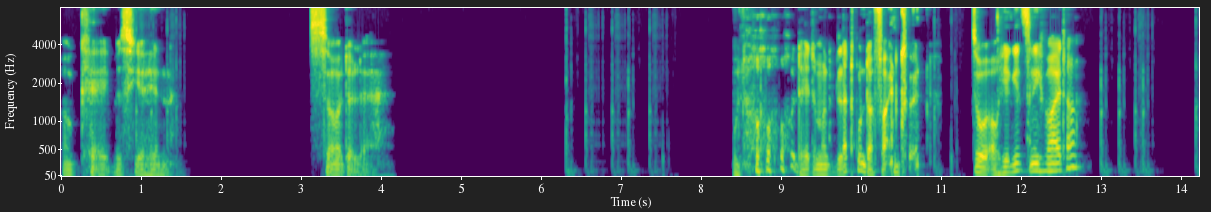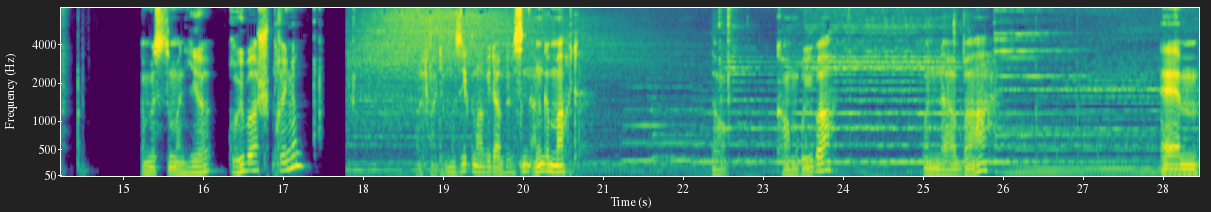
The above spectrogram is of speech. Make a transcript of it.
Okay, bis hierhin. So, dele. Und oh, da hätte man glatt runterfallen können. So, auch hier geht es nicht weiter. Da müsste man hier rüber springen. Habe ich mal die Musik mal wieder ein bisschen angemacht. So, komm rüber. Wunderbar. Ähm.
